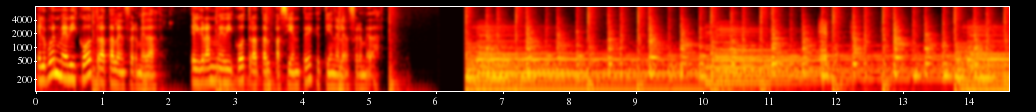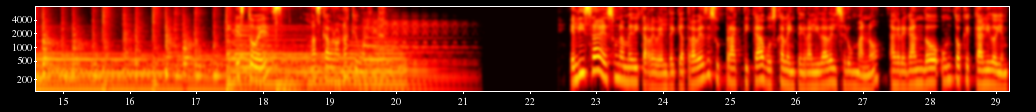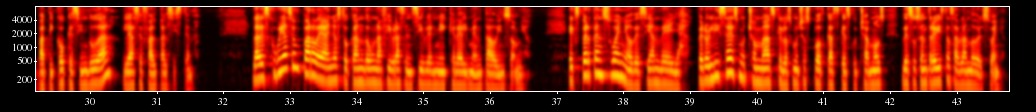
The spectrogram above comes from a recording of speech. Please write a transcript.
El buen médico trata la enfermedad. El gran médico trata al paciente que tiene la enfermedad. Esto es Más cabrona que bonita. Elisa es una médica rebelde que a través de su práctica busca la integralidad del ser humano, agregando un toque cálido y empático que sin duda le hace falta al sistema. La descubrí hace un par de años tocando una fibra sensible en mí que era el mentado insomnio. Experta en sueño, decían de ella, pero Elisa es mucho más que los muchos podcasts que escuchamos de sus entrevistas hablando del sueño.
